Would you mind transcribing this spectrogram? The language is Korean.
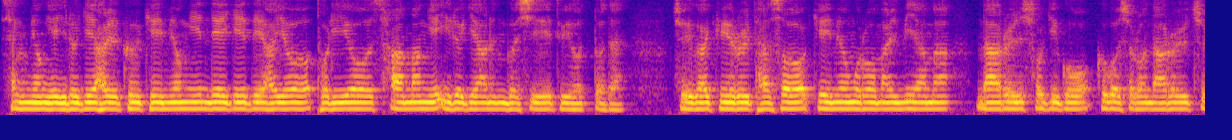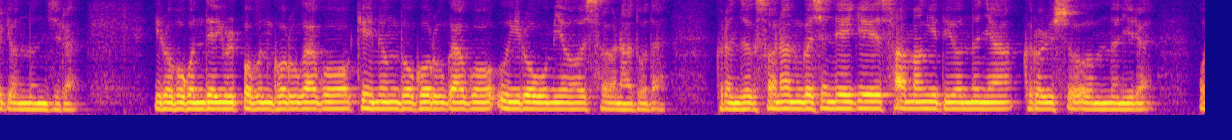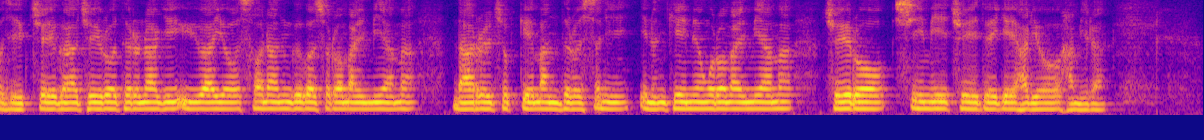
생명에 이르게 할 그 계명이 내게 대하여 도리어 사망에 이르게 하는 것이 되었도다. 죄가 기회를 타서 계명으로 말미암아 나를 속이고 그것으로 나를 죽였는지라. 이로보건대 율법은 거룩하고 계명도 거룩하고 의로우며 선하도다. 그런즉 선한 것이 내게 사망이 되었느냐 그럴 수 없느니라. 오직 죄가 죄로 드러나기 위하여 선한 그것으로 말미암아 나를 죽게 만들었으니 이는 계명으로 말미암아 죄로 심히 죄되게 하려 함이라.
